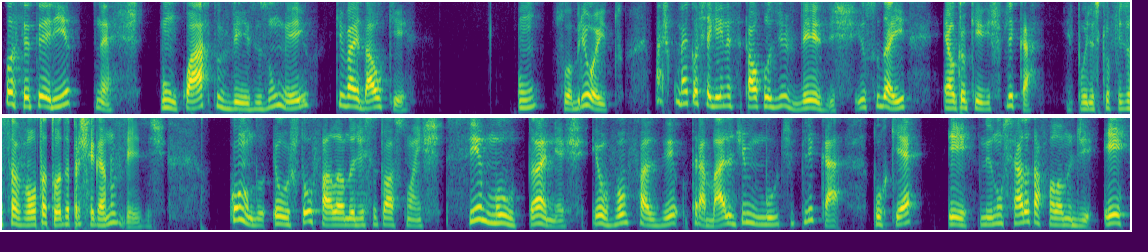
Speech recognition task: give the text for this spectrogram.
você teria né, 1 quarto vezes 1 meio, que vai dar o quê? 1 sobre 8. Mas como é que eu cheguei nesse cálculo de vezes? Isso daí é o que eu queria explicar. E por isso que eu fiz essa volta toda para chegar no vezes. Quando eu estou falando de situações simultâneas, eu vou fazer o trabalho de multiplicar, porque é e. No enunciado está falando de e,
